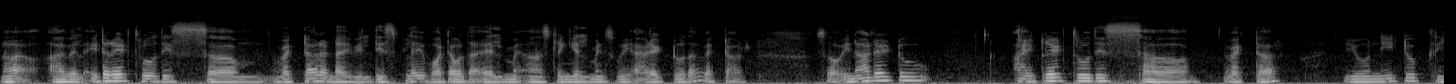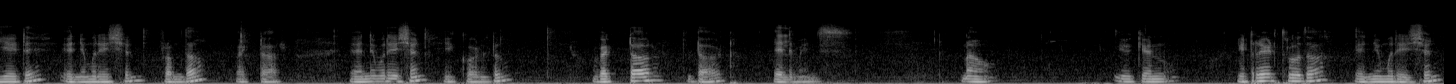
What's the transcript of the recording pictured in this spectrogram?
Now I will iterate through this um, vector and I will display whatever the uh, string elements we added to the vector. So in order to iterate through this uh, vector. You need to create a enumeration from the vector. Enumeration equal to vector dot elements. Now you can iterate through the enumeration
